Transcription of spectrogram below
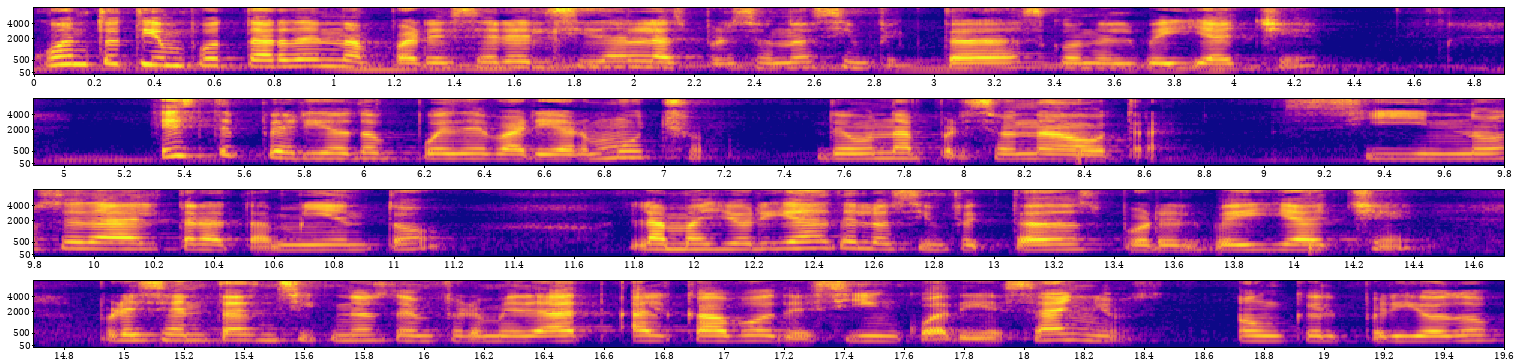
¿Cuánto tiempo tarda en aparecer el SIDA en las personas infectadas con el VIH? Este periodo puede variar mucho de una persona a otra. Si no se da el tratamiento, la mayoría de los infectados por el VIH presentan signos de enfermedad al cabo de 5 a 10 años, aunque el periodo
